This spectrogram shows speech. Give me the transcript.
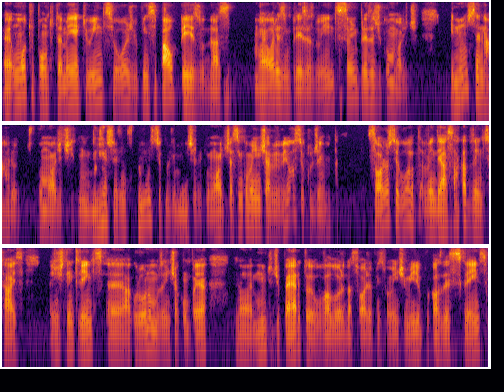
É, um outro ponto também é que o índice hoje, o principal peso das maiores empresas do índice são empresas de commodity. E num cenário de commodity em baixa, a gente está no ciclo de baixa de commodity, assim como a gente já viveu o ciclo de alta. Soja chegou a vender a saca a 200 reais. A gente tem clientes é, agrônomos, a gente acompanha é, muito de perto o valor da soja, principalmente milho, por causa desses clientes.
